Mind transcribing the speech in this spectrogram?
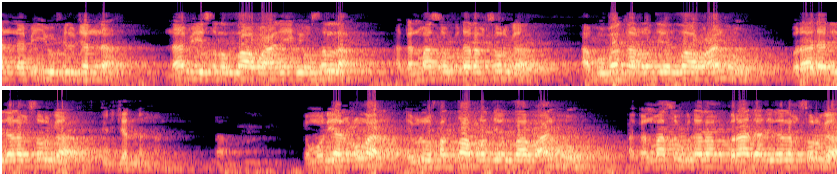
an-nabiyyu fil jannah nabi sallallahu alaihi wasallam akan masuk ke dalam surga Abu Bakar radhiyallahu anhu berada di dalam surga di jannah. Nah. Kemudian Umar Ibnu Khattab radhiyallahu anhu akan masuk ke dalam berada di dalam surga.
